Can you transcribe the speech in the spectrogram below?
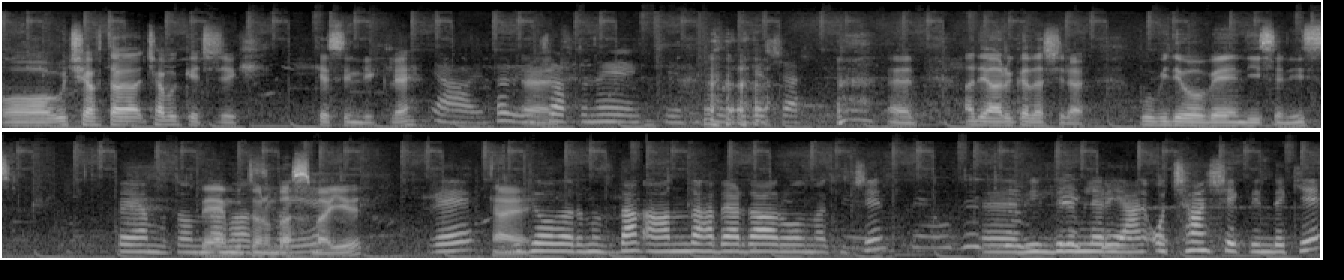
O üç hafta çabuk geçecek kesinlikle. Ya tabii Evet. üç hafta ne ki hızlı geçer. Evet. Hadi arkadaşlar bu videoyu beğendiyseniz Beğen butonuna beğen basmayı. basmayı. Ve Evet. videolarımızdan anında haberdar olmak için e, bildirimleri yani o çan şeklindeki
